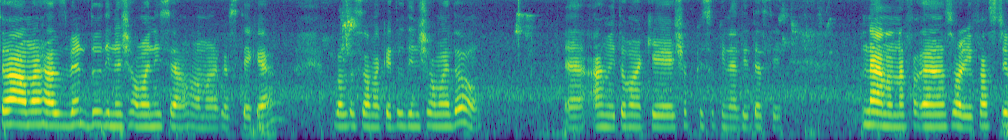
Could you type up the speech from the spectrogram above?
তো আমার হাজব্যান্ড দুদিনের সময় নিছে আমার কাছ থেকে। বলতেছে, আমাকে দুদিন সময় দাও আমি তোমাকে সব কিছু কিনে দিতেছি। না না না সরি ফার্স্টে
